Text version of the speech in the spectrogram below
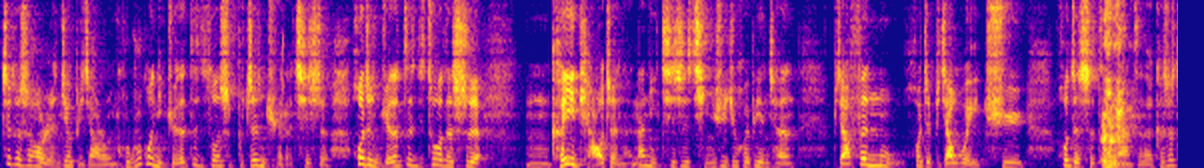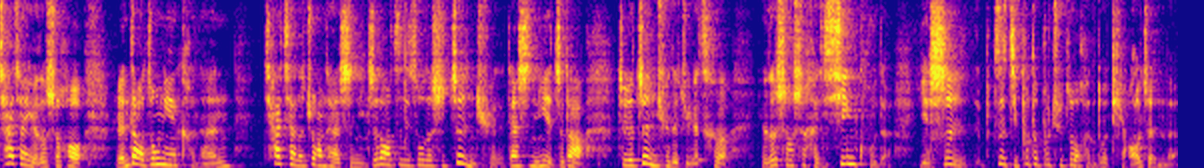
这个时候人就比较容易哭。如果你觉得自己做的是不正确的，其实或者你觉得自己做的是嗯可以调整的，那你其实情绪就会变成比较愤怒或者比较委屈，或者是怎么样子的。可是恰恰有的时候人到中年，可能恰恰的状态是你知道自己做的是正确的，但是你也知道这个正确的决策有的时候是很辛苦的，也是自己不得不去做很多调整的。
